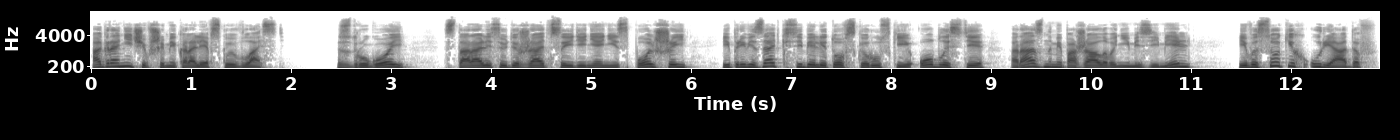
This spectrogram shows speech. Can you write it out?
ограничившими королевскую власть. С другой, старались удержать в соединении с Польшей и привязать к себе литовско-русские области разными пожалованиями земель и высоких урядов,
